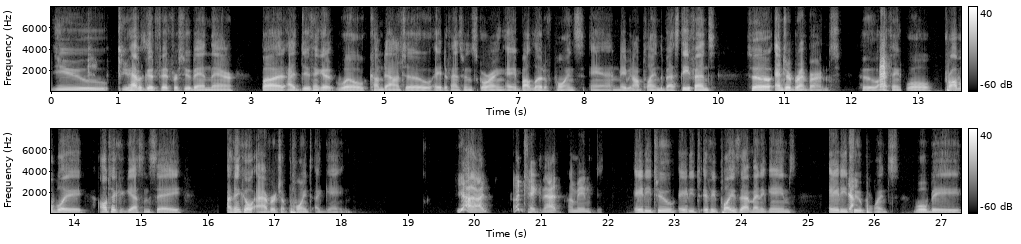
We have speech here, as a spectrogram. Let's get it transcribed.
you you have a good fit for Subban there. But I do think it will come down to a defenseman scoring a buttload of points and maybe not playing the best defense. So enter Brent Burns, who I think will probably, I'll take a guess and say, I think he'll average a point a game. Yeah, I'd, I'd take that. I mean, 82, 82. If he plays that many games, 82 yeah. points will be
